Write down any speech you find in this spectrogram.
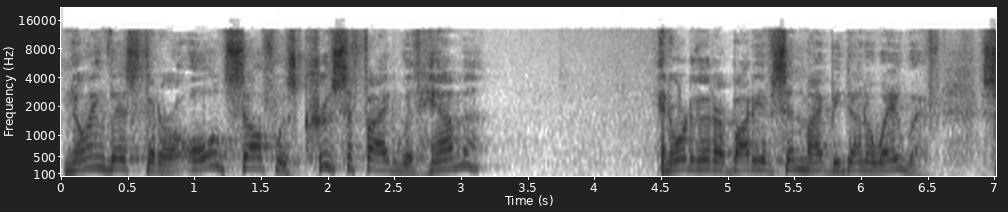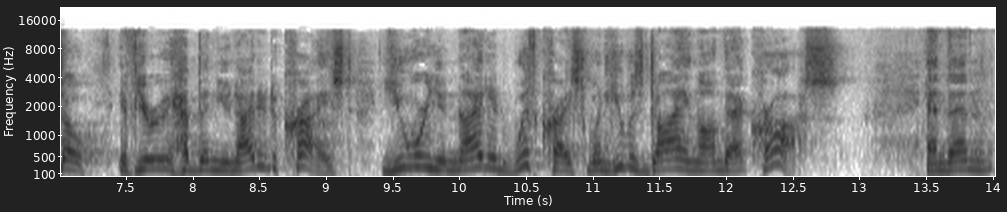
Knowing this, that our old self was crucified with him in order that our body of sin might be done away with. So, if you have been united to Christ, you were united with Christ when he was dying on that cross. And then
